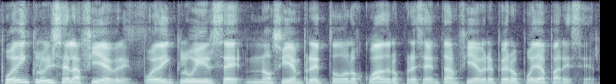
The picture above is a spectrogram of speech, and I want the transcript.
Puede incluirse la fiebre, puede incluirse, no siempre todos los cuadros presentan fiebre, pero puede aparecer.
